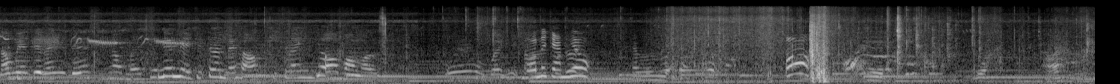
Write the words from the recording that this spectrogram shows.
Đâu men trên đây thế Đâu mày cái nên này chứ tên này hả Chị lên cho mọi người Ô vậy thì nó nó chăm vô gì à cho cho chở nó nè Sao mà hỏng là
